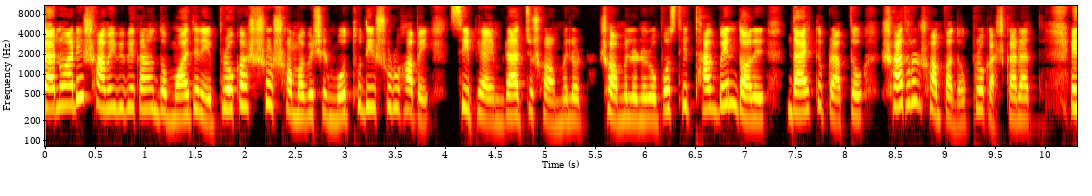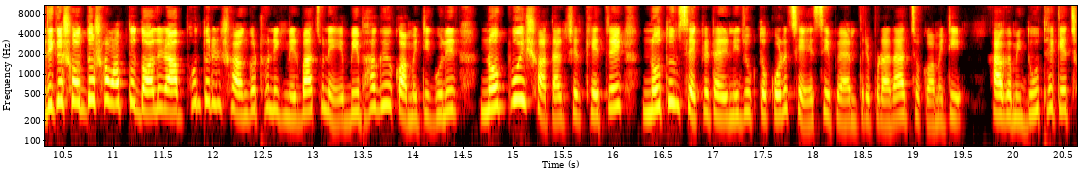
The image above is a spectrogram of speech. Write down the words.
জানুয়ারি স্বামী বিবেকানন্দ ময়দানে প্রকাশ্য সমাবেশের মধ্য দিয়ে শুরু হবে সিপিআইএম রাজ্য সম্মেলন। সম্মেলনের উপস্থিত থাকবেন দলের দায়িত্বপ্রাপ্ত সাধারণ সম্পাদক প্রকাশ কারাত। এদিকে সদ্য সমাপ্ত দলের আভ্যন্তরীণ সাংগঠনিক নির্বাচনে বিভাগীয় কমিটিগুলির নব্বই শতাংশের ক্ষেত্রে নতুন সেক্রেটারি নিযুক্ত করেছে সিপিআইএম ত্রিপুরা রাজ্য কমিটি। আগামী দু থেকে ছ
